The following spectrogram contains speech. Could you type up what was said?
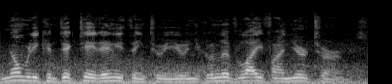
nobody can dictate anything to you and you can live life on your terms.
